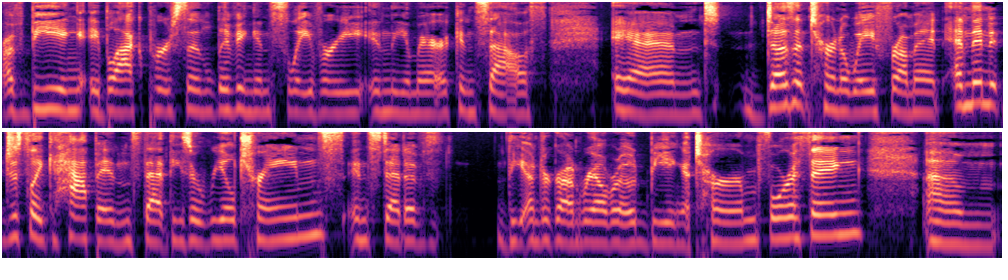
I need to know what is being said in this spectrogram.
of being a black person living in slavery in the American South and doesn't turn away from it. And then it just like happens that these are real trains instead of the Underground Railroad being a term for a thing. Um,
